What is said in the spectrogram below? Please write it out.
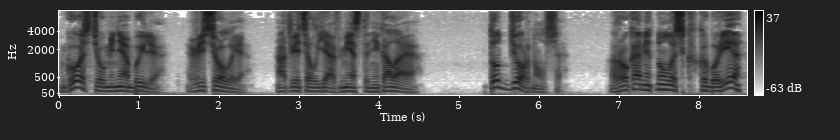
Гости у меня были, веселые», — ответил я вместо Николая. Тот дернулся. Рука метнулась к кобуре,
